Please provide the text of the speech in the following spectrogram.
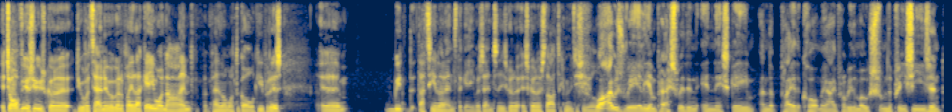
it's obvious who's going to do over ten who are going to play that game or nine, depending on what the goalkeeper is. Um, we, that team that ends the game essentially is going to is going to start the Community Shield. What I was really impressed with in, in this game and the player that caught my eye probably the most from the pre-season,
